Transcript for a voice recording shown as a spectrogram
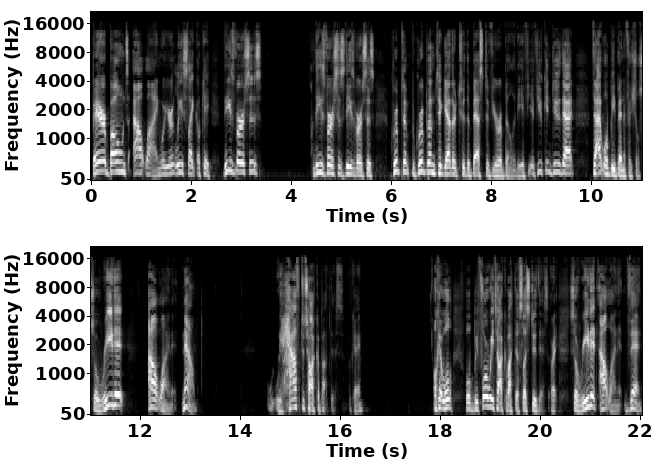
bare bones outline where you're at least like, okay, these verses, these verses, these verses, group them, group them together to the best of your ability. If, if you can do that, that will be beneficial. So read it, outline it. Now, we have to talk about this, okay? Okay, well, well, before we talk about this, let's do this. All right. So read it, outline it. Then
